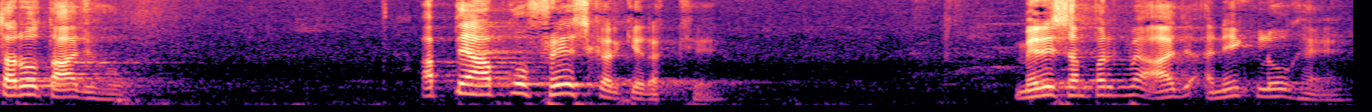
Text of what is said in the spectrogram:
तरोताज हो, अपने आप को फ्रेश करके रखे। मेरे संपर्क में आज अनेक लोग हैं,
